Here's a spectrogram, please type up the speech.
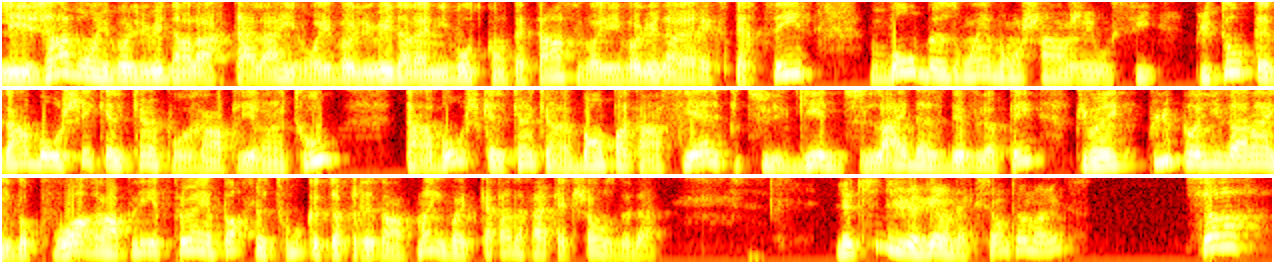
les gens vont évoluer dans leur talent, ils vont évoluer dans leur niveau de compétence, ils vont évoluer dans leur expertise, vos besoins vont changer aussi. Plutôt que d'embaucher quelqu'un pour remplir un trou, tu quelqu'un qui a un bon potentiel, puis tu le guides, tu l'aides à se développer, puis il va être plus polyvalent. Il va pouvoir remplir, peu importe le trou que tu as présentement, il va être capable de faire quelque chose dedans. L'as-tu déjà vu en action, toi, Maurice? Ça?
